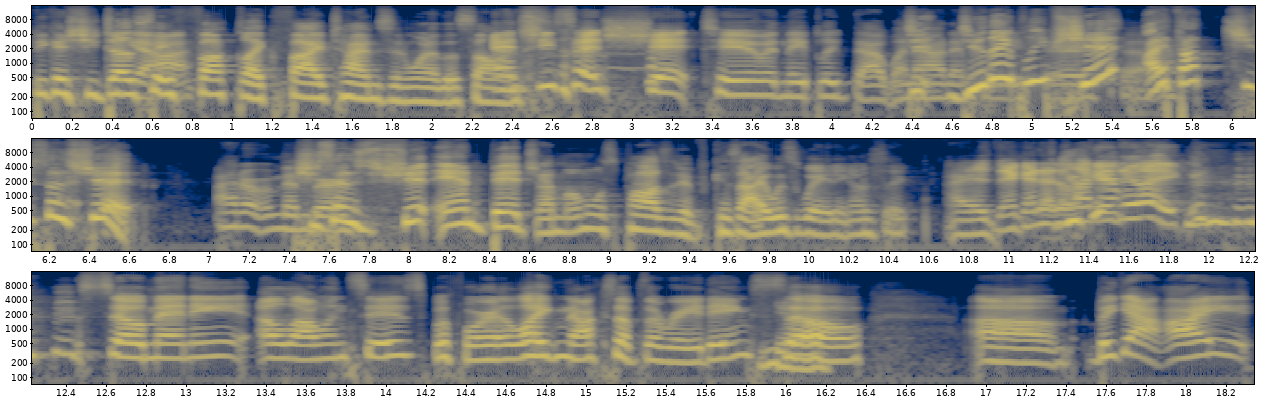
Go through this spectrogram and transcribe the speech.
Because she does say fuck like five times in one of the songs. and she says shit too, and they bleep that one do, out. I'm do they bleep sure, shit? so- I thought she says shit. I don't remember. She says shit and bitch. I'm almost positive because I was waiting. I was like, I think I you get like so many allowances before it like knocks up the rating. So, um, but yeah, I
